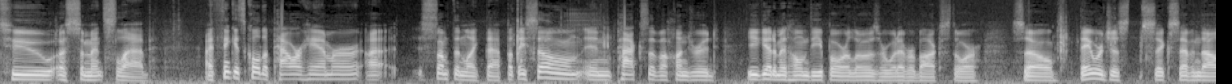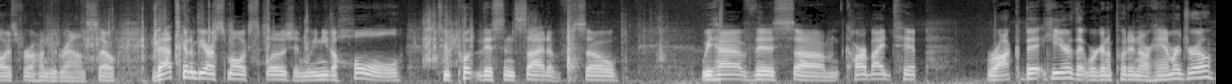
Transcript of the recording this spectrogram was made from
to a cement slab. I think it's called a power hammer, uh, something like that. But they sell them in packs of a hundred. You get them at Home Depot or Lowe's or whatever box store. So they were just six, seven dollars for a hundred rounds. So that's going to be our small explosion. We need a hole to put this inside of. So we have this um, carbide tip rock bit here that we're going to put in our hammer drill.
